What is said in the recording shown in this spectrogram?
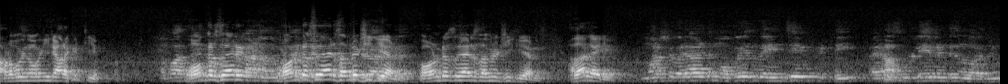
അവിടെ പോയി നോക്കിയിട്ട് ആളെ കിട്ടിയും? കോൺഗ്രസ്സുകാർ കോൺഗ്രസ്സുകാർ സംരക്ഷിക്കുകയാണ്. കോൺഗ്രസ്സുകാർ സംരക്ഷിക്കുകയാണ്. അതാ കാര്യം. ഒരാളുടെ മൊബൈൽ റേഞ്ച് കിട്ടി. എന്ന് പറഞ്ഞു.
